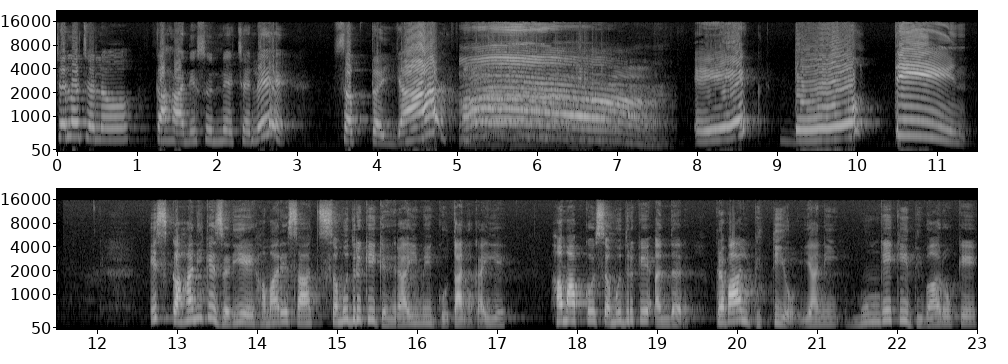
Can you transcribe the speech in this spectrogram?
चलो चलो कहानी सुनने चले। सब तैयार? एक दो तीन। इस कहानी के ज़रिए हमारे साथ समुद्र की गहराई में गोता लगाइए। हम आपको समुद्र के अंदर प्रवाल भित्तियों यानी मूँगे की दीवारों के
